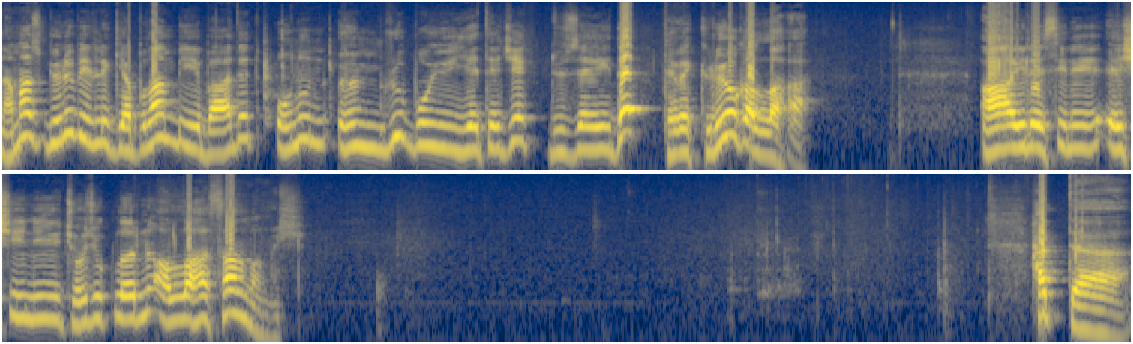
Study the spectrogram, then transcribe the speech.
Namaz günü birlik yapılan bir ibadet onun ömrü boyu yetecek düzeyde tevekkülü yok Allah'a. Ailesini, eşini, çocuklarını Allah'a salmamış. Hatta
